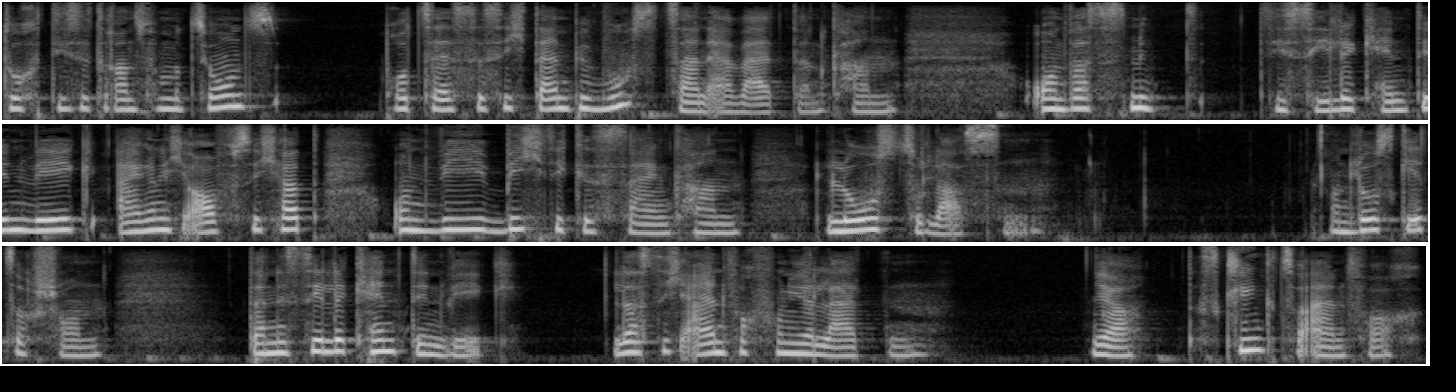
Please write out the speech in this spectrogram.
durch diese Transformationsprozesse sich dein Bewusstsein erweitern kann und was es mit die Seele kennt den Weg eigentlich auf sich hat und wie wichtig es sein kann, loszulassen. Und los geht's auch schon. Deine Seele kennt den Weg. Lass dich einfach von ihr leiten. Ja, das klingt so einfach.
